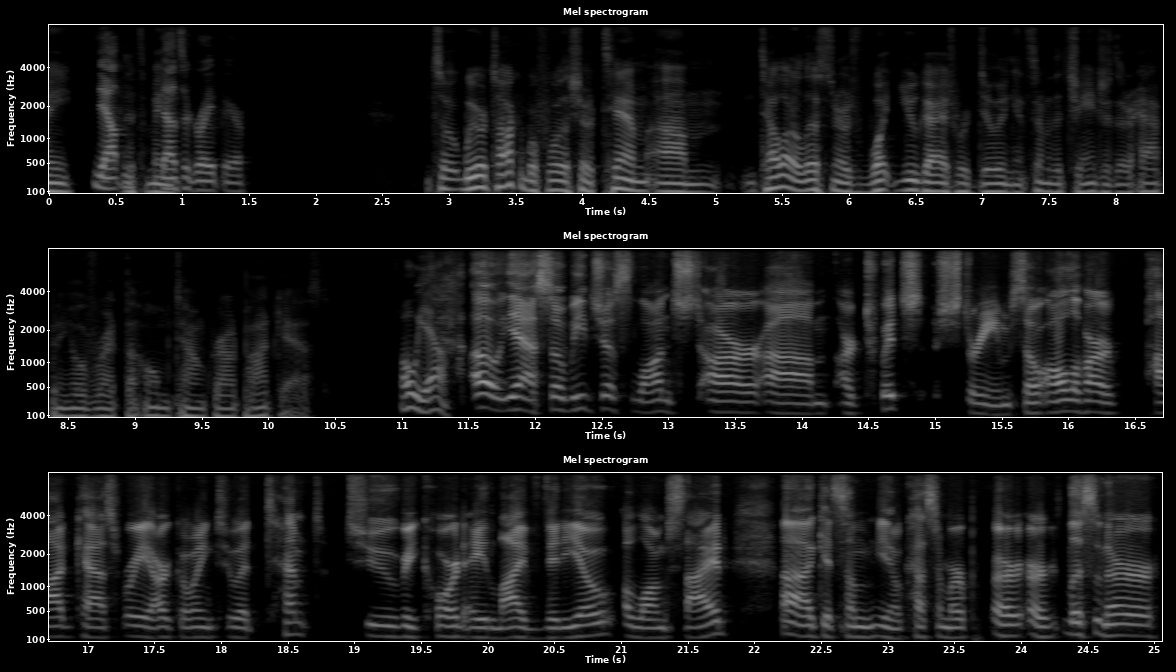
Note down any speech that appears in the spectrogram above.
Me. Yep, It's me. that's a great beer. So we were talking before the show, Tim. Um, tell our listeners what you guys were doing and some of the changes that are happening over at the Hometown Crowd podcast. Oh yeah, Oh yeah, so we just launched our um our Twitch stream. So all of our podcasts we are going to attempt to record a live video alongside, uh get some, you know, customer or, or listener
